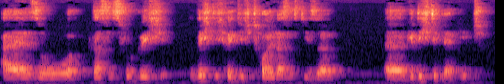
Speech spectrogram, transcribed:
Also das ist wirklich richtig, richtig toll, dass es diese äh, Gedichte wieder gibt.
